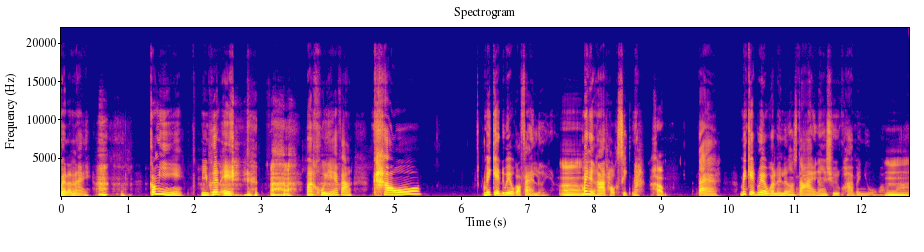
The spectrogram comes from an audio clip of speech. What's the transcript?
เป็นอันไหน ก็มีมีเพื่อน A มาคุยให้ฟังเขาไม่ get well กับแฟนเลยอ่าไม่ถึงขนาด toxic นะครับ แต่ไม่ get well กันเลยเรื่องสไตล์เรื่องชีวิตความเป็นอยู่ว่าอืม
